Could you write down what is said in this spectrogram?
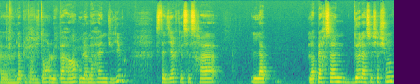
euh, la plupart du temps le parrain ou la marraine du livre. C'est-à-dire que ce sera la, la personne de l'association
